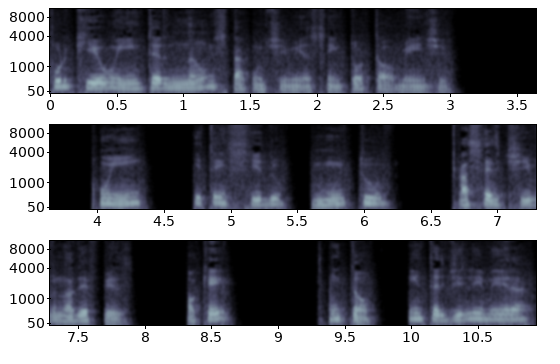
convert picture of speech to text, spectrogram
porque o Inter não está com um time assim totalmente ruim e tem sido muito assertivo na defesa. Ok? Então, Inter de Limeira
